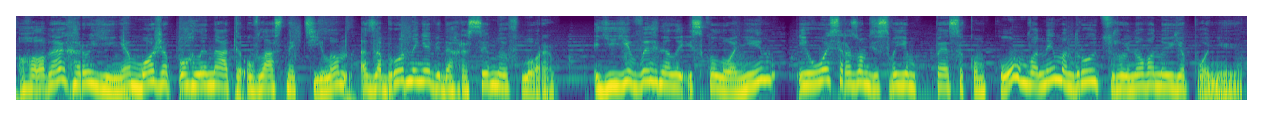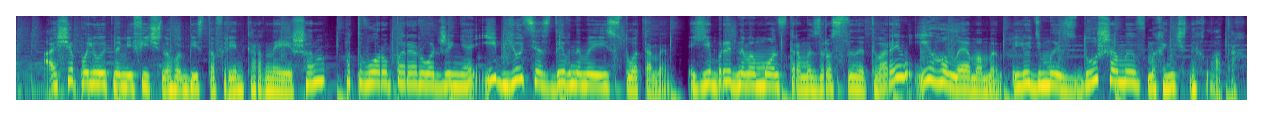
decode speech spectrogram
Головна героїня може поглинати у власне тіло забруднення від агресивної флори. Її вигнали із колонії, і ось разом зі своїм песиком Кум вони мандрують зруйнованою Японією. А ще полюють на міфічного of Reincarnation, потвору переродження, і б'ються з дивними істотами, гібридними монстрами з рослини тварин і големами, людьми з душами в механічних латах.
